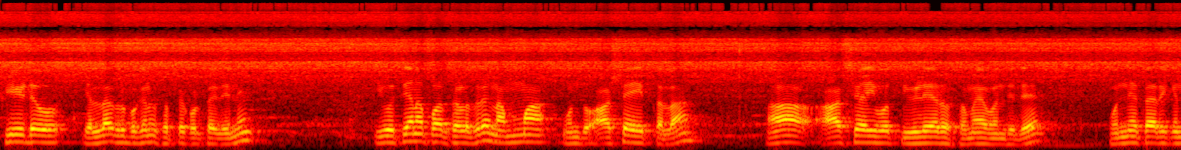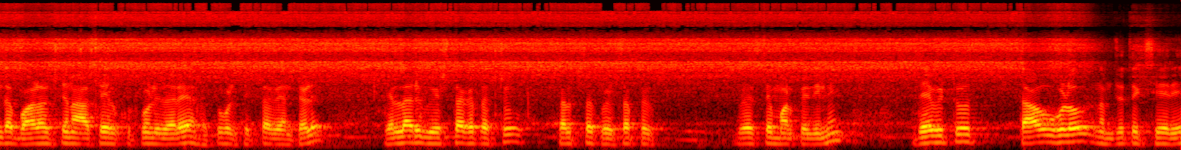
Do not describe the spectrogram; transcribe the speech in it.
ಫೀಡು ಎಲ್ಲದ್ರ ಬಗ್ಗೆನೂ ಸಪ್ಲೈ ಕೊಡ್ತಾಯಿದ್ದೀನಿ ಇವತ್ತೇನಪ್ಪ ಅಂತ ಹೇಳಿದ್ರೆ ನಮ್ಮ ಒಂದು ಆಶಯ ಇತ್ತಲ್ಲ, ಆ ಆಶಯ ಇವತ್ತು ಇಳಿಯರೋ ಸಮಯ ಬಂದಿದೆ. ಒಂದನೇ ತಾರೀಕಿಂದ ಭಾಳಷ್ಟು ಜನ ಆಸೆಯಲ್ಲಿ ಕುತ್ಕೊಂಡಿದ್ದಾರೆ, ಹಸುಗಳು ಸಿಗ್ತವೆ ಅಂತೇಳಿ ಎಲ್ಲರಿಗೂ ಎಷ್ಟಾಗತ್ತಷ್ಟು ತಲುಪ್ಸೋಕ್ಕೆ ವ್ಯವಸ್ಥೆ ವ್ಯವಸ್ಥೆ ಮಾಡ್ತಾಯಿದ್ದೀನಿ ದಯವಿಟ್ಟು ತಾವುಗಳು ನಮ್ಮ ಜೊತೆಗೆ ಸೇರಿ.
